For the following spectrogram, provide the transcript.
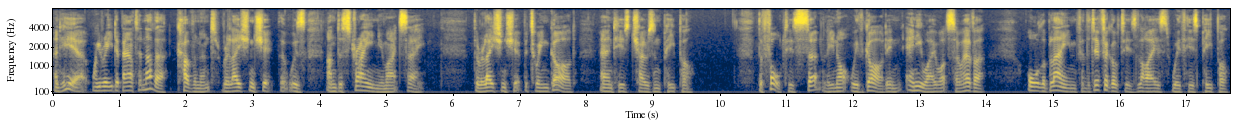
And here we read about another covenant relationship that was under strain, you might say the relationship between God and his chosen people. The fault is certainly not with God in any way whatsoever. All the blame for the difficulties lies with his people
